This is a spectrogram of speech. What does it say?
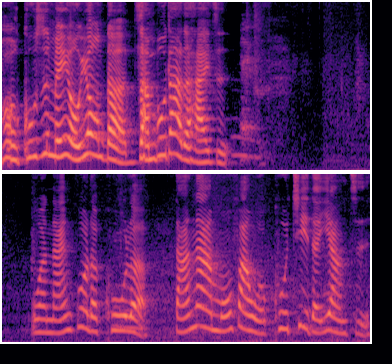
哦，哭是没有用的，长不大的孩子。我难过的哭了。达娜模仿我哭泣的样子，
